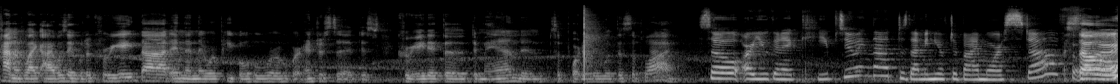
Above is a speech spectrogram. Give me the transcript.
kind of like I was able to create that, and then there were people who were who were interested, just created the demand and supported it with the supply. So, are you gonna keep doing that? Does that mean you have to buy more stuff? So,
